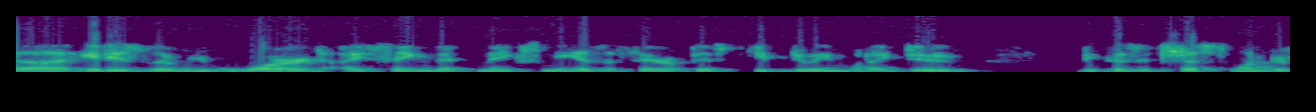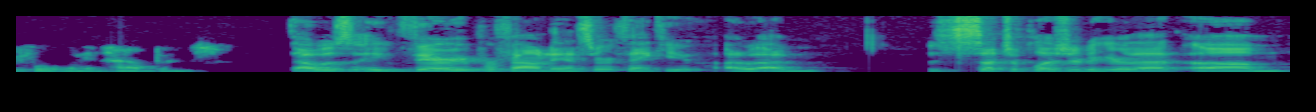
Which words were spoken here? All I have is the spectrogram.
uh, it is the reward I think that makes me as a therapist keep doing what I do because it's just wonderful when it happens. That was a very profound answer. Thank you. I, am it's such a pleasure to hear that. Um,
